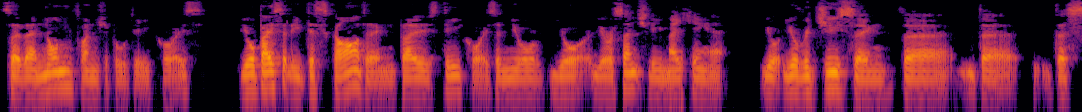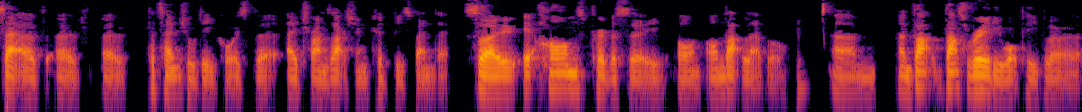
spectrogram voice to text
so they're non-fungible decoys, you're basically discarding those decoys and you're, you're, you're essentially making it, you're, you're reducing the, the, the set of, of, of potential decoys that a transaction could be spending. So it harms privacy on, on that level. Um, and that, that's really what people are,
